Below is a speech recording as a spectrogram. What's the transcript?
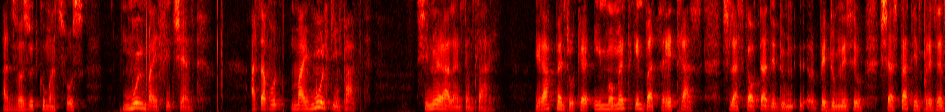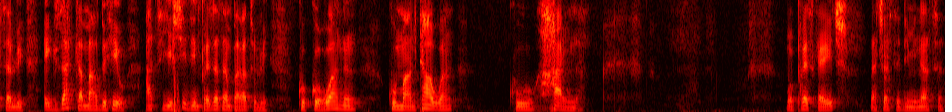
ați văzut cum ați fost mult mai eficient ați avut mai mult impact. Și nu era la întâmplare. Era pentru că în moment când v-ați retras și l-ați căutat de Dumne pe Dumnezeu și a stat în prezența Lui, exact ca Mardoheu, ați ieșit din prezența împăratului cu coroană, cu mantaua, cu haină. Mă opresc aici, în această dimineață.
